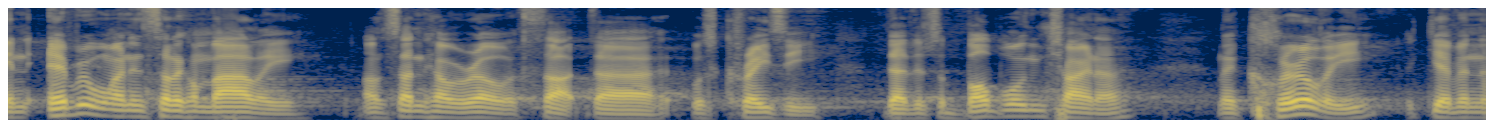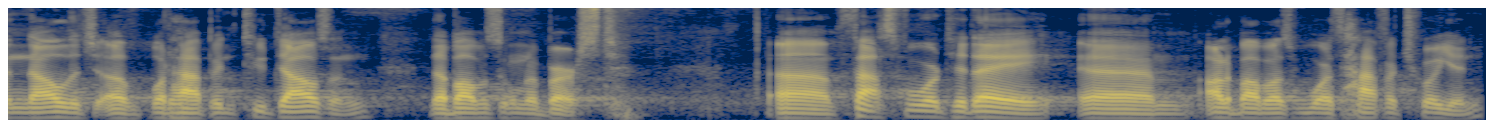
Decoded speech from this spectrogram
and everyone in Silicon Valley on Sand Hill Road thought that was crazy. That there's a bubble in China, and clearly, given the knowledge of what happened in 2000, that bubble was going to burst. Uh, fast forward today, um, Alibaba is worth half a trillion.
